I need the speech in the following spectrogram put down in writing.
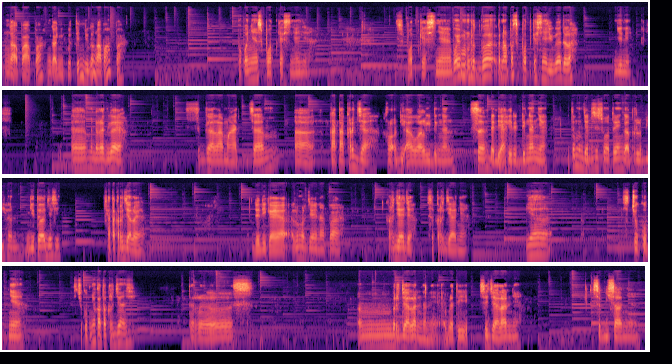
nggak apa-apa nggak ngikutin juga nggak apa-apa. Pokoknya spotcastnya aja. Spotcastnya pokoknya menurut gue kenapa spotcastnya juga adalah gini. Uh, menurut gue ya segala macam uh, kata kerja kalau diawali dengan se dan diakhiri dengannya itu menjadi sesuatu yang nggak berlebihan. Gitu aja sih. Kata kerja lo ya. Jadi kayak lu ngerjain apa? Kerja aja sekerjanya. Ya secukupnya. Secukupnya kata kerja sih. Terus um, berjalan kan ya berarti sejalannya sebisanya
